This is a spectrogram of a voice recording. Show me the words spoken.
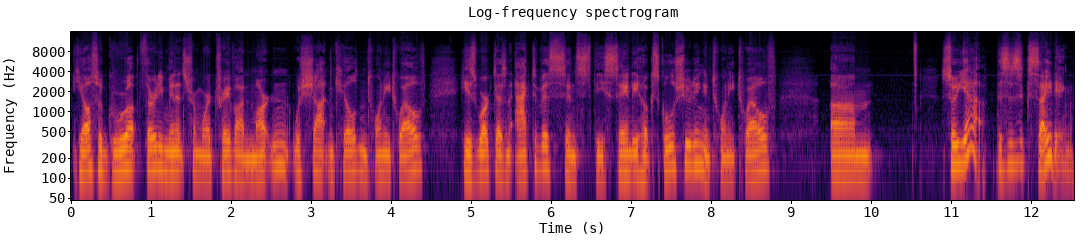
He also grew up 30 minutes from where Trayvon Martin was shot and killed in 2012. He's worked as an activist since the Sandy Hook school shooting in 2012. Um, so yeah, this is exciting.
